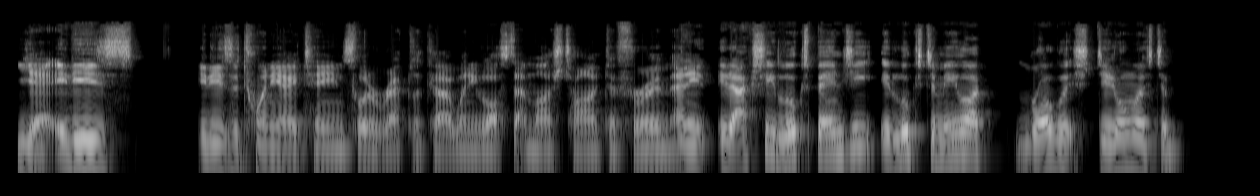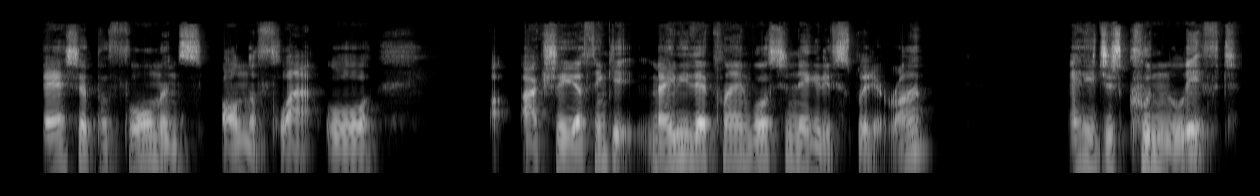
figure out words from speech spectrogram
yeah, it is it is a 2018 sort of replica when he lost that much time to Froome. And it, it actually looks, Benji, it looks to me like Roglic did almost a better performance on the flat. Or uh, actually, I think it maybe their plan was to negative split it, right? And he just couldn't lift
